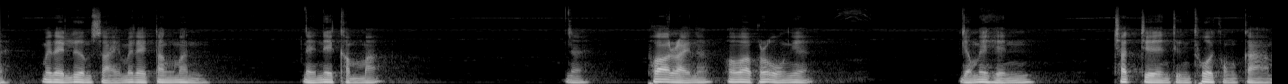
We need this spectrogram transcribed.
นะไม่ได้เลื่อมใสไม่ได้ตั้งมั่น ในเนคขมมะนะเพราะอะไรนะ เพราะว่าพระองค์เนี่ยยังไม่เห็นชัดเจนถึงโทษของกาม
